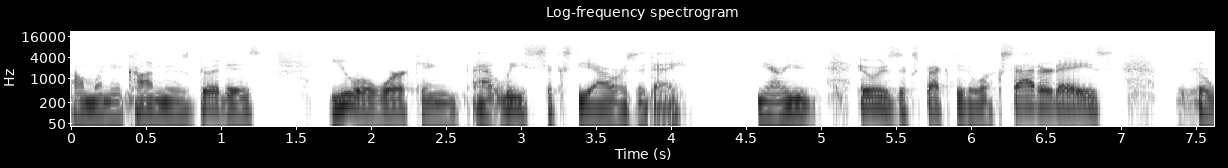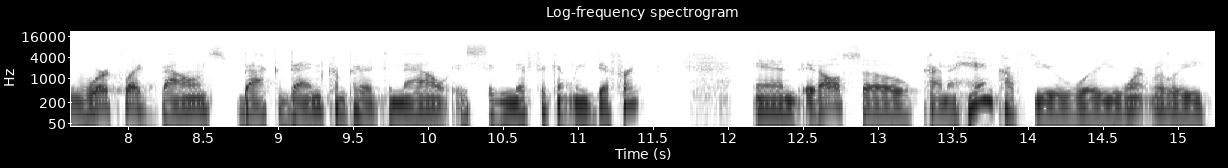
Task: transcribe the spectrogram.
um, when the economy was good, is you were working at least 60 hours a day you know you it was expected to work saturdays mm-hmm. the work life balance back then compared to now is significantly different and it also kind of handcuffed you where you weren't really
